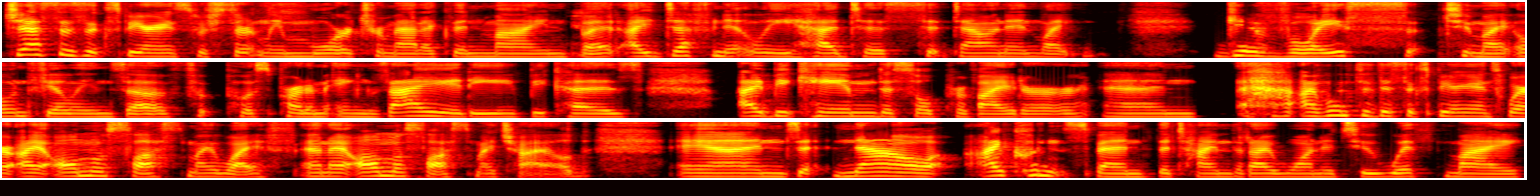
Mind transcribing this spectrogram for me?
Jess's experience was certainly more traumatic than mine, but I definitely had to sit down and like give voice to my own feelings of postpartum anxiety because I became the sole provider and I went through this experience where I almost lost my wife and I almost lost my child. And now I couldn't spend the time that I wanted to with my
